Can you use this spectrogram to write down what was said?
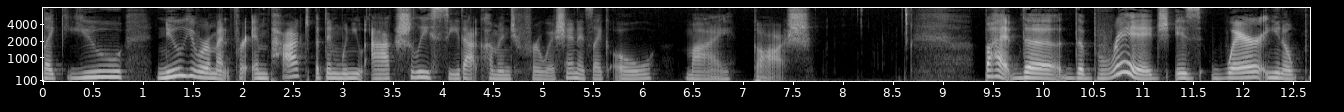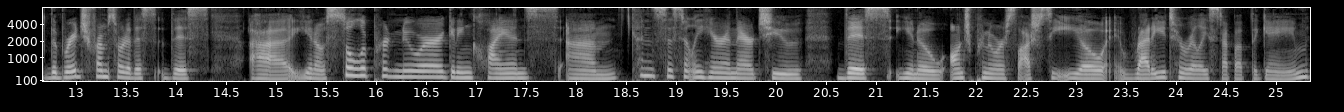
like you knew you were meant for impact, but then when you actually see that come into fruition, it's like, oh my gosh, but the the bridge is where you know the bridge from sort of this this uh, you know, solopreneur, getting clients um, consistently here and there to this, you know, entrepreneur slash CEO ready to really step up the game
